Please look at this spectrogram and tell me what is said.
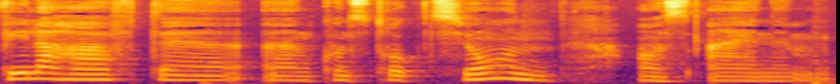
fehlerhafte äh, Konstruktionen aus einem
